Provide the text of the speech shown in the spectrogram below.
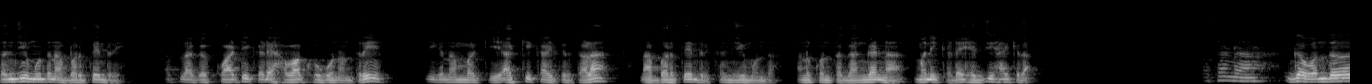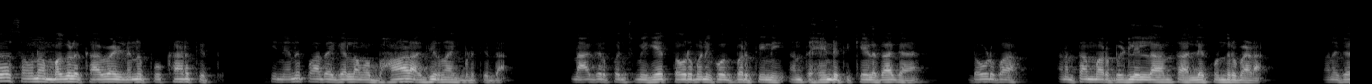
ಸಂಜೆ ಮುಂದೆ ನಾ ಬರ್ತೇನೆ ರೀ ಅತ್ಲಾಗ ಕ್ವಾಟಿ ಕಡೆ ಹವಾಕ್ಕೆ ಹೋಗೋಣಂತ್ರಿ. ಈಗ ನಮ್ಮ ಅಕ್ಕಿ ಅಕ್ಕಿ ಕಾಯ್ತಿರ್ತಾಳ, ನಾ ಬರ್ತೇನೆ ರೀ ಸಂಜೆ ಮುಂದೆ. ಅನ್ಕೊಂತ ಗಂಗಣ್ಣ ಮನೆ ಕಡೆ ಹೆಜ್ಜೆ ಹಾಕಿದ. ಬಸಣ್ಣಗ ಒಂದು ಸವನ ಮಗಳ ಕಾವ್ಯಾಳ ನೆನಪು ಕಾಡ್ತಿತ್ತು ಈ ನೆನಪಾದಾಗೆಲ್ಲ ಅವ ಭಾಳ ಅಧೀರ್ನಾಗಿ ಬಿಡ್ತಿದ್ದ. ನಾಗರ ಪಂಚಮಿಗೆ ತವ್ರ ಮನೆಗೆ ಹೋಗಿ ಬರ್ತೀನಿ ಅಂತ ಹೆಂಡತಿ ಕೇಳಿದಾಗ, ದೌಡ್ ಬಾ ಅಣ್ಣ ತಮ್ಮರು ಬಿಡಲಿಲ್ಲ ಅಂತ ಅಲ್ಲೇ ಕುಂದ್ರಬೇಡ. ನನಗೆ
